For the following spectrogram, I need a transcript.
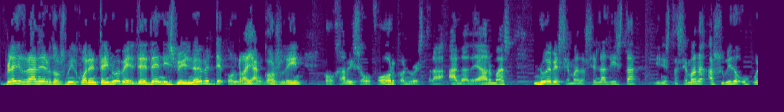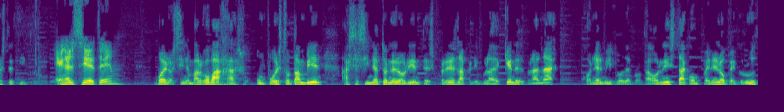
Blade Runner 2049 de Denis Villeneuve, de con Ryan Gosling, con Harrison Ford, con nuestra Ana de Armas, nueve semanas en la lista y en esta semana ha subido un puestecito. En el 7. Bueno, sin embargo, bajas un puesto también Asesinato en el Oriente Express, la película de Kenneth Branagh, con él mismo de protagonista, con Penélope Cruz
